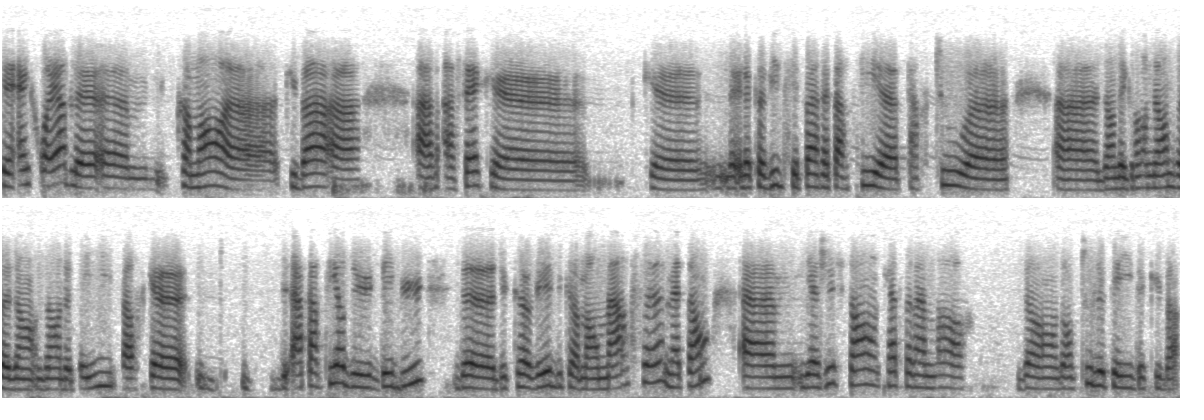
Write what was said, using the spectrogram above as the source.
c'est incroyable euh, comment Cuba a, fait que, le, COVID s'est pas réparti partout dans des grands nombres dans, dans, le pays parce que à partir du début de, du COVID, comme en mars, mettons, euh, il y a juste 180 morts dans, dans tout le pays de Cuba.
